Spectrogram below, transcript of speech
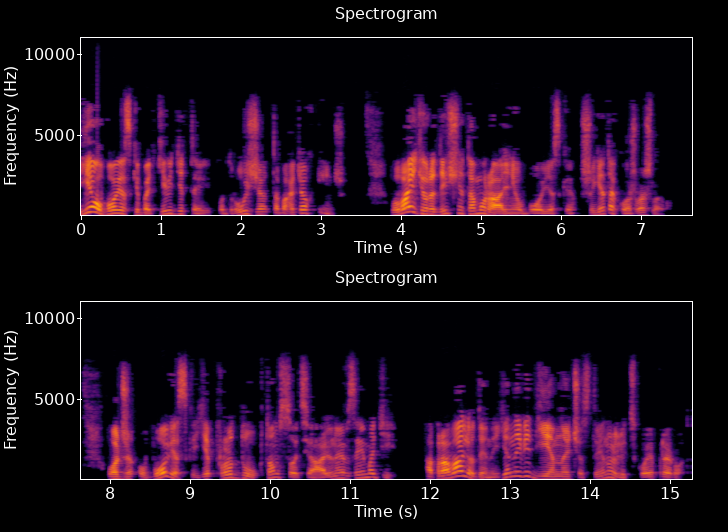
Є обов'язки батьків і дітей, подружжя та багатьох інших. Бувають юридичні та моральні обов'язки, що є також важливо. Отже, обов'язки є продуктом соціальної взаємодії, а права людини є невід'ємною частиною людської природи.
